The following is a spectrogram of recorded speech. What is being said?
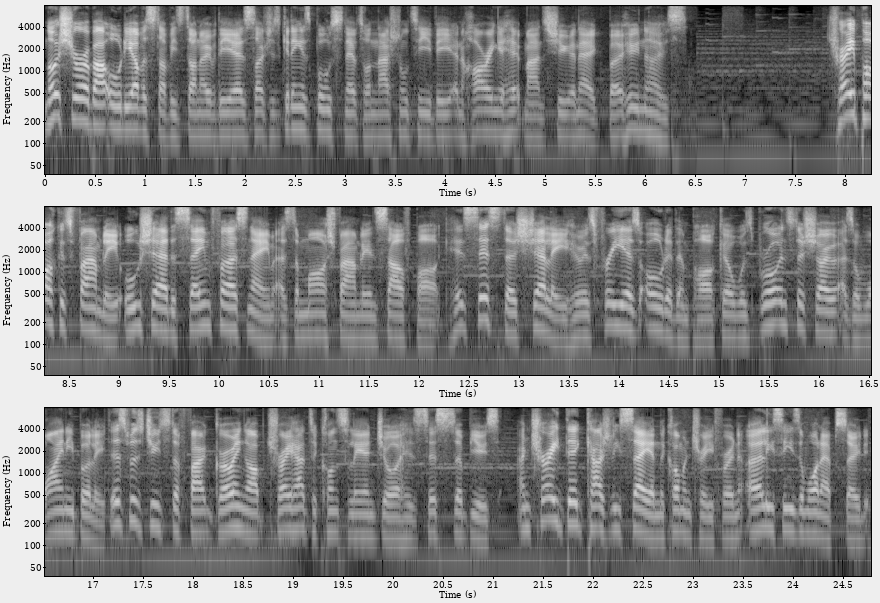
Not sure about all the other stuff he's done over the years, such as getting his balls snipped on national TV and hiring a hitman to shoot an egg, but who knows. Trey Parker's family all share the same first name as the Marsh family in South Park. His sister, Shelly, who is three years older than Parker, was brought into the show as a whiny bully. This was due to the fact growing up, Trey had to constantly endure his sister's abuse, and Trey did casually say in the commentary for an early season 1 episode,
